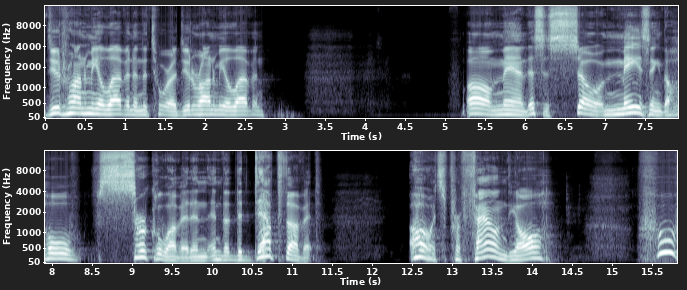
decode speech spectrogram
Deuteronomy 11 in the Torah, Deuteronomy 11. Oh man, this is so amazing, the whole circle of it and, and the, the depth of it. Oh, it's profound, y'all. Whew.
